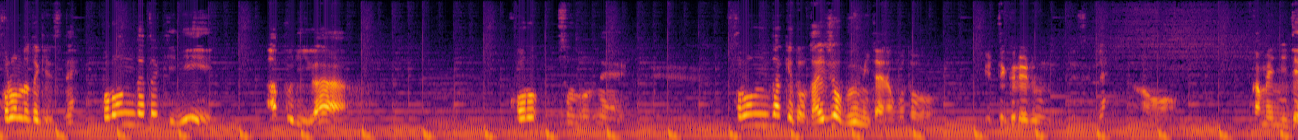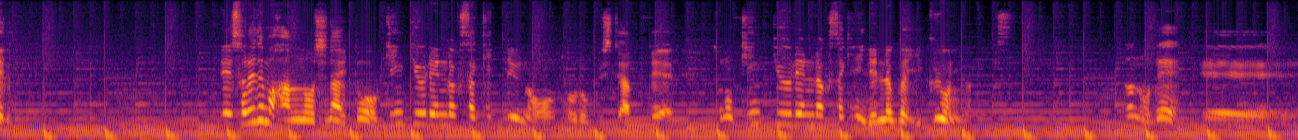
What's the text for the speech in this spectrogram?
転んだ時ですね。転んだ時に、アプリが、転、そのね、転んだけど大丈夫みたいなことを言ってくれるんですよね。あの、画面に出る。で、それでも反応しないと、緊急連絡先っていうのを登録してあって、その緊急連絡先に連絡が行くようになってます。なので、え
